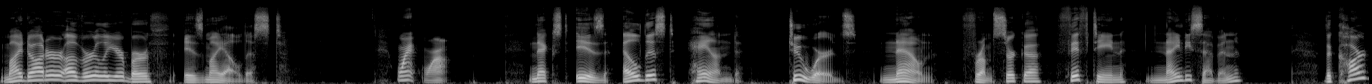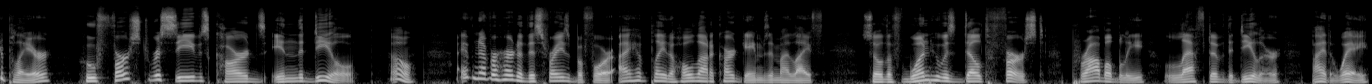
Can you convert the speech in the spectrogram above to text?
My daughter of earlier birth is my eldest. Wah, wah. Next is eldest hand. Two words. Noun from circa 1597. The card player who first receives cards in the deal. Oh, I have never heard of this phrase before. I have played a whole lot of card games in my life. So the one who was dealt first probably left of the dealer. By the way,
